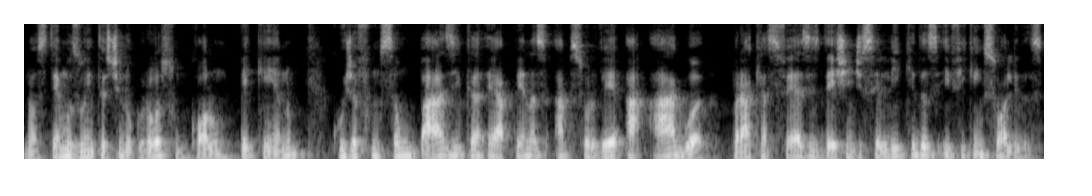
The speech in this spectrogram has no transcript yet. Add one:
Nós temos um intestino grosso, um cólon pequeno, cuja função básica é apenas absorver a água para que as fezes deixem de ser líquidas e fiquem sólidas.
